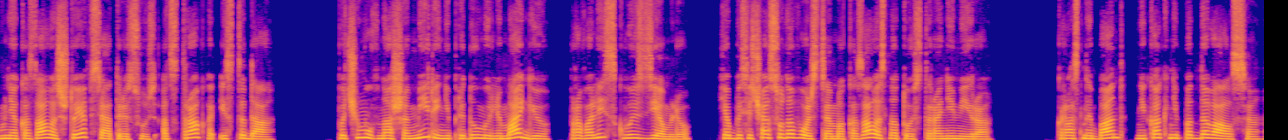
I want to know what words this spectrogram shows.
Мне казалось, что я вся трясусь от страха и стыда. Почему в нашем мире не придумали магию провалить сквозь землю? Я бы сейчас с удовольствием оказалась на той стороне мира. Красный бант никак не поддавался.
